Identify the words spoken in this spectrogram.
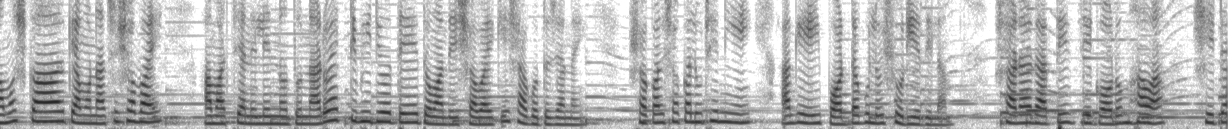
নমস্কার, কেমন আছো সবাই? আমার চ্যানেলের নতুন আরও একটি ভিডিওতে তোমাদের সবাইকে স্বাগত জানাই। সকাল সকাল উঠে নিয়েই আগে এই পর্দাগুলো সরিয়ে দিলাম। সারা রাতের যে গরম হাওয়া, সেটা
